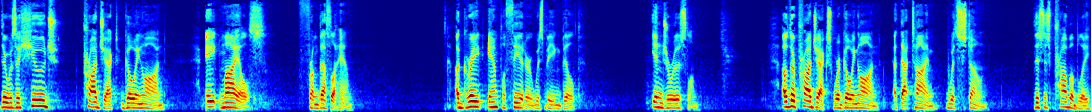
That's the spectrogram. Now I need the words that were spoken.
There was a huge project going on eight miles from Bethlehem. A great amphitheater was being built in Jerusalem. Other projects were going on at that time with stone. This is probably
